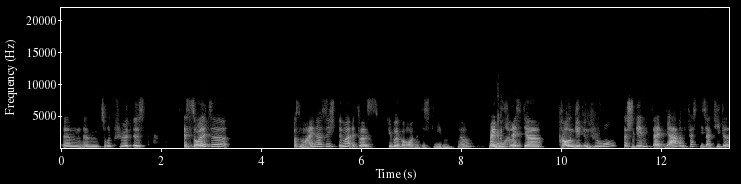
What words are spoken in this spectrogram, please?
ähm, ähm, zurückführt, ist, es sollte aus meiner Sicht immer etwas Übergeordnetes geben. Ne? Mein ja. Buch heißt ja Frauen geht in Führung. Das steht mhm. seit Jahren fest, dieser Titel.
